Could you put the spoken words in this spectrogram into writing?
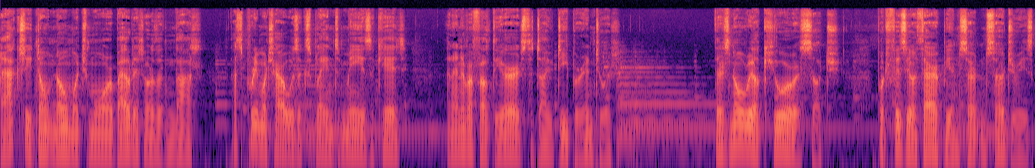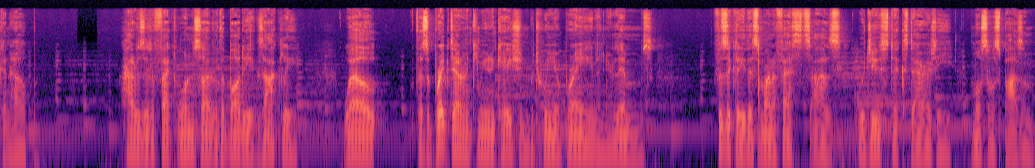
I actually don't know much more about it other than that. That's pretty much how it was explained to me as a kid, and I never felt the urge to dive deeper into it. There's no real cure as such, but physiotherapy and certain surgeries can help. How does it affect one side of the body exactly? Well, there's a breakdown in communication between your brain and your limbs. Physically, this manifests as reduced dexterity, muscle spasm,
